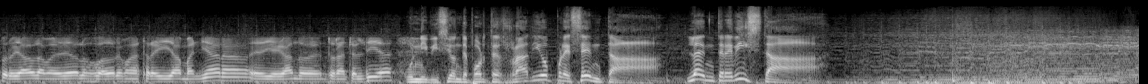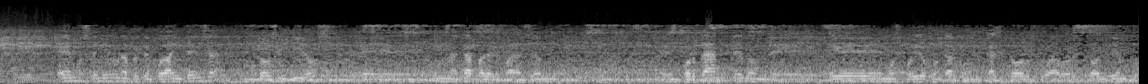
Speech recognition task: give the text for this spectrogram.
pero ya la mayoría de los jugadores van a estar ahí ya mañana, eh, llegando durante el día. Univisión Deportes Radio presenta la entrevista. Hemos tenido una pretemporada intensa en todos sentidos, eh, una etapa de preparación eh, importante donde hemos podido contar con casi todos los jugadores todo el tiempo.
